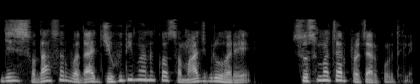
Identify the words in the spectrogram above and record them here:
ଯେ ସେ ସଦାସର୍ବଦା ଜିହୁଦୀମାନଙ୍କ ସମାଜ ଗୃହରେ ସୁଷମାଚାର ପ୍ରଚାର କରୁଥିଲେ।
